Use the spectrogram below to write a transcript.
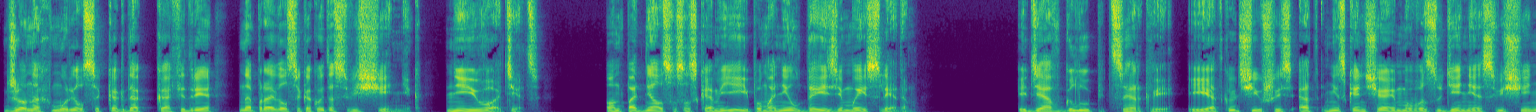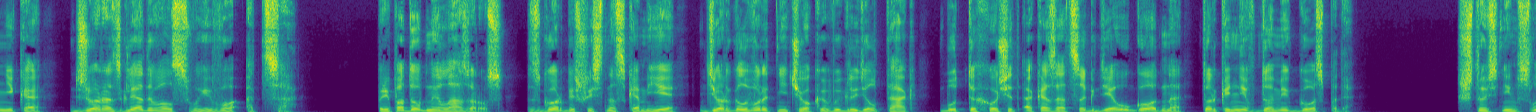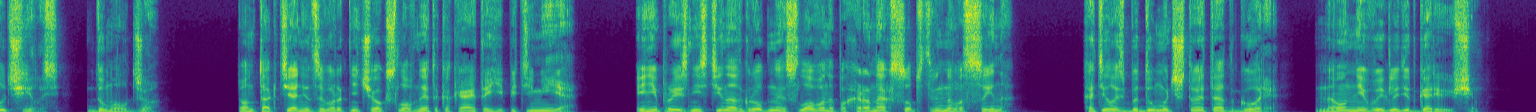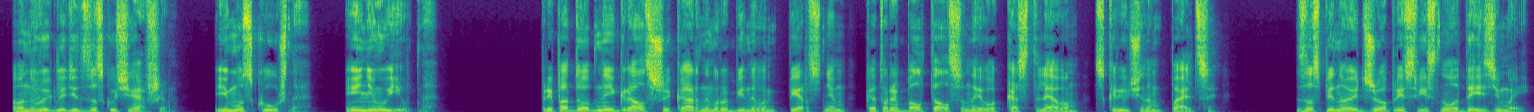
Джо нахмурился, когда к кафедре направился какой-то священник, не его отец. Он поднялся со скамьи и поманил Дейзи Мэй следом. Идя вглубь церкви и отключившись от нескончаемого зудения священника, Джо разглядывал своего отца. Преподобный Лазарус, сгорбившись на скамье, дергал воротничок и выглядел так, будто хочет оказаться где угодно, только не в доме Господа. «Что с ним случилось?» – думал Джо. Он так тянет за воротничок, словно это какая-то епитемия. И не произнести надгробное слово на похоронах собственного сына? Хотелось бы думать, что это от горя, но он не выглядит горюющим. Он выглядит заскучавшим. Ему скучно и неуютно. Преподобный играл с шикарным рубиновым перстнем, который болтался на его костлявом, скрюченном пальце. За спиной Джо присвистнула Дейзи Мэй.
